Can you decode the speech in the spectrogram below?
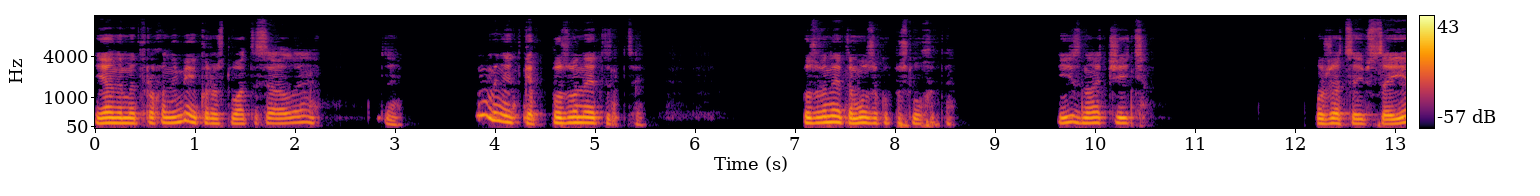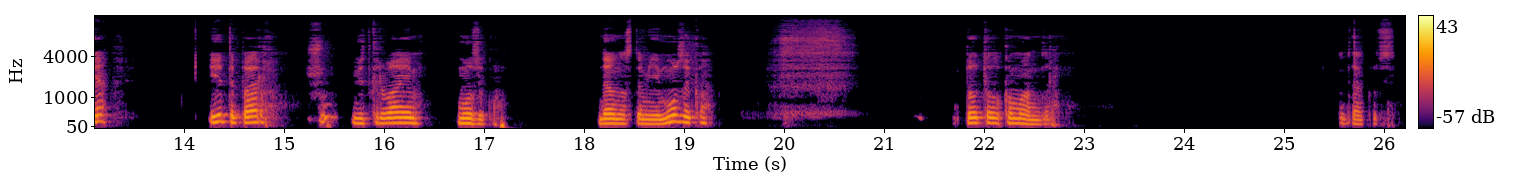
я ними трохи не вмію користуватися, але це, ну, мені таке позвонити це. Позвонити, музику послухати. І, значить, вже це і все є. І тепер відкриваємо музику. Де у нас там є музика? Total Commander. Так ось.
